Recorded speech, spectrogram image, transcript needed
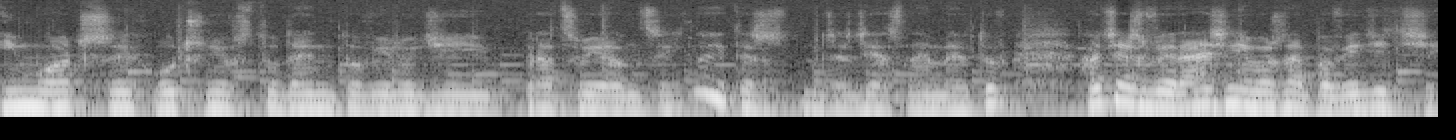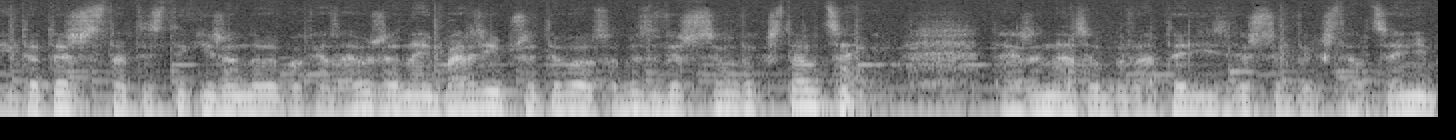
i młodszych uczniów, studentów ludzi pracujących, no i też rzecz jasna emerytów, chociaż wyraźnie można powiedzieć, i to też statystyki rządowe pokazały, że najbardziej przytyły osoby z wyższym wykształceniem. Także nas obywateli z wyższym wykształceniem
